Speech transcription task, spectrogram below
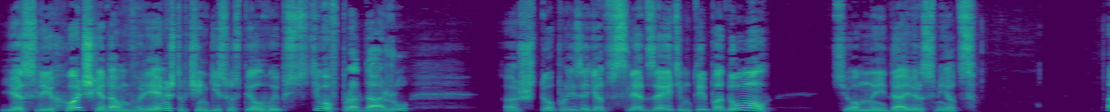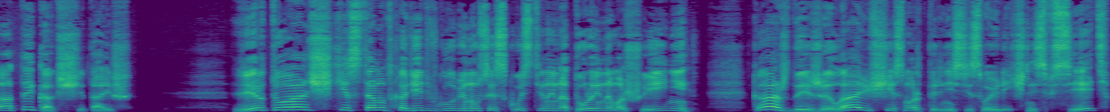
Если хочешь, я дам время, чтобы Чингис успел выпустить его в продажу. А что произойдет вслед за этим, ты подумал? Темный дайвер смеется. А ты как считаешь? Виртуальщики станут ходить в глубину с искусственной натурой на машине. Каждый желающий сможет перенести свою личность в сеть.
